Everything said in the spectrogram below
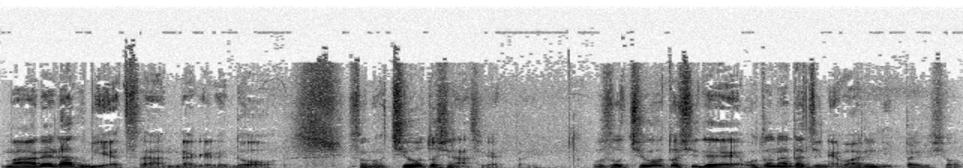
まあ、あれラグビーやってたんだけれどその地方都市なんですよやっぱりそう地方都市で大人たちには悪いのいっぱいいるでしょ？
